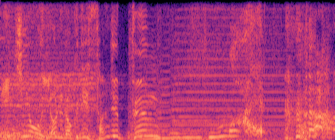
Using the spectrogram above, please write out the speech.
日曜夜6時30分。うまい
